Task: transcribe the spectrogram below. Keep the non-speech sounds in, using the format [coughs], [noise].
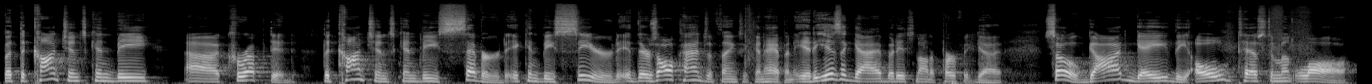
But the conscience can be uh, corrupted the conscience can be severed, it can be seared. It, there's all kinds of things that can happen. It is a guide, but it's not a perfect guide. So, God gave the Old Testament law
